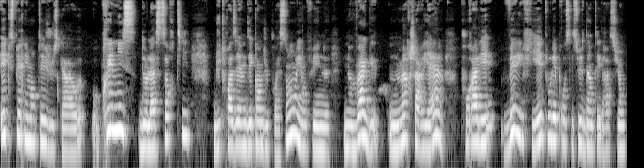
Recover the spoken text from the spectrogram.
expérimenté jusqu'aux prémices de la sortie du troisième décan du poisson et on fait une, une vague, une marche arrière pour aller vérifier tous les processus d'intégration,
